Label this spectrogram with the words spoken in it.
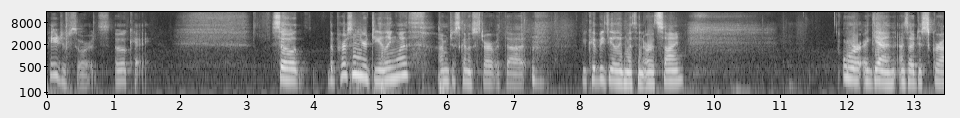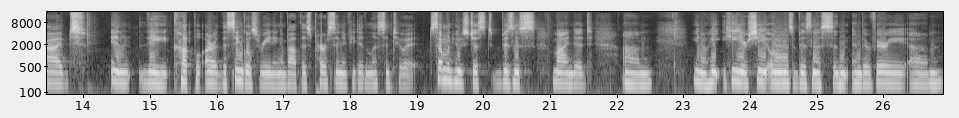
Page of Swords. Okay. So, the person you're dealing with, I'm just going to start with that. You could be dealing with an earth sign. Or, again, as I described in the couple or the singles reading about this person, if you didn't listen to it, someone who's just business minded. Um, you know, he, he or she owns a business and, and they're very, um,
